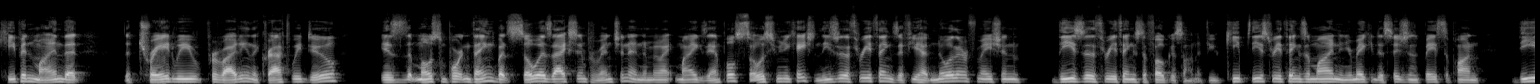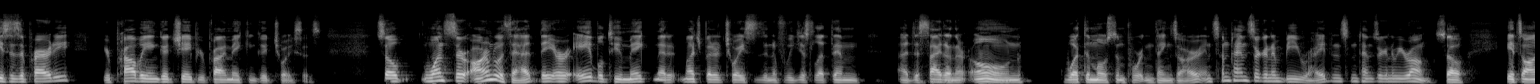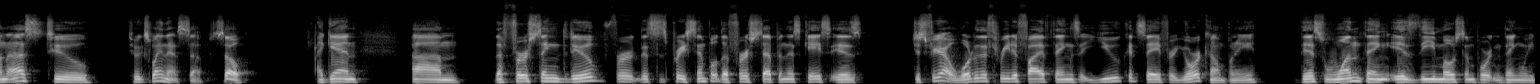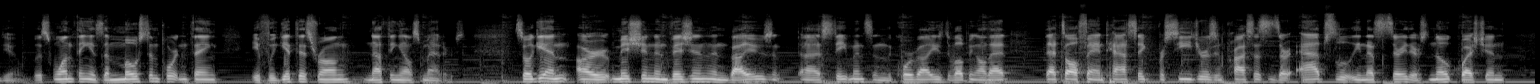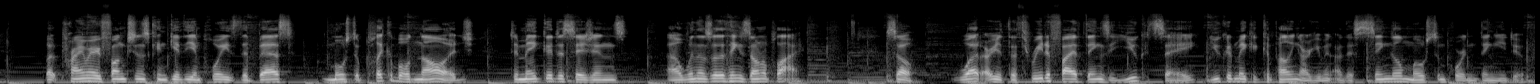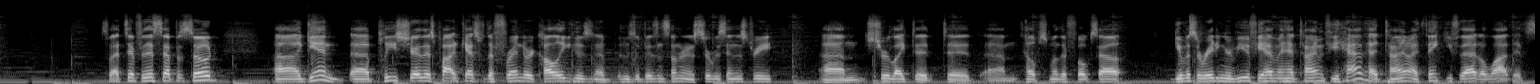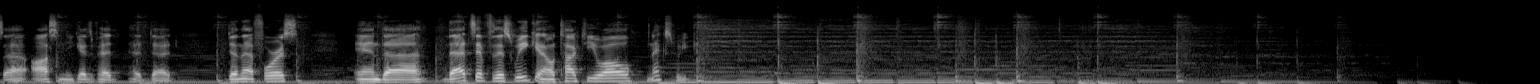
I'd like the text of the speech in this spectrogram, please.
keep in mind that the trade we're providing, the craft we do, is the most important thing, but so is accident prevention. And in my, my example, so is communication. These are the three things. If you have no other information, these are the three things to focus on. If you keep these three things in mind and you're making decisions based upon these as a priority, you're probably in good shape. You're probably making good choices. So once they're armed with that, they are able to make much better choices than if we just let them uh, decide on their own what the most important things are. And sometimes they're going to be right, and sometimes they're going to be wrong. So it's on us to to explain that stuff. So Again, um, the first thing to do for this is pretty simple. The first step in this case is just figure out what are the three to five things that you could say for your company. This one thing is the most important thing we do. This one thing is the most important thing. If we get this wrong, nothing else matters. So, again, our mission and vision and values and uh, statements and the core values, developing all that, that's all fantastic. Procedures and processes are absolutely necessary. There's no question but primary functions can give the employees the best, most applicable knowledge to make good decisions uh, when those other things don't apply. So, what are the three to five things that you could say you could make a compelling argument are the single most important thing you do? So that's it for this episode. Uh, again, uh, please share this podcast with a friend or a colleague who's a, who's a business owner in a service industry. Um, sure, like to to um, help some other folks out give us a rating review if you haven't had time. If you have had time, I thank you for that a lot. It's uh, awesome. You guys have had had uh, done that for us. And uh, that's it for this week. And I'll talk to you all next week.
